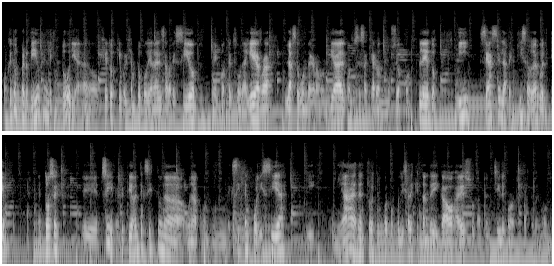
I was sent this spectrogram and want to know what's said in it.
objetos perdidos en la historia, ¿eh? objetos que, por ejemplo, podían haber desaparecido en el contexto de una guerra, la Segunda Guerra Mundial, cuando se saquearon museos completos, y se hace la pesquisa a lo largo del tiempo. Entonces, eh, sí, efectivamente existe una, existen policías y unidades dentro de estos cuerpos policiales que están dedicados a eso, tanto en Chile como en otras partes del mundo.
